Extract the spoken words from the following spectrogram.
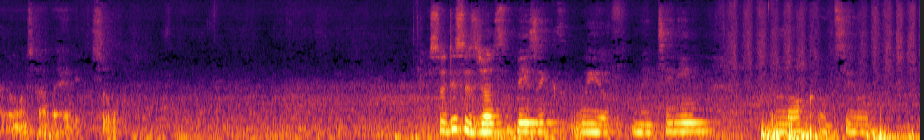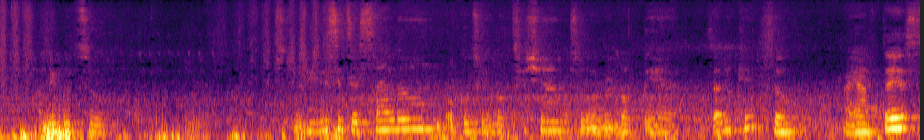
i don't want to have a headache so. So this is just basic way of maintaining the lock until i'm able to maybe visit a salon or go to a loctician to relock the hair. Is that okay? So i have this.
